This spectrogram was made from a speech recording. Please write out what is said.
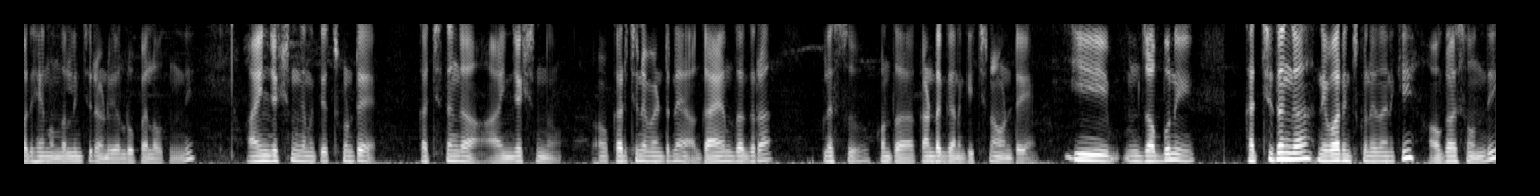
పదిహేను వందల నుంచి రెండు వేల రూపాయలు అవుతుంది. ఆ ఇంజెక్షన్ కనుక తెచ్చుకుంటే ఖచ్చితంగా ఆ ఇంజెక్షన్ కరిచిన వెంటనే ఆ గాయం దగ్గర ప్లస్ కొంత కండకు కనుక ఇచ్చినామంటే ఈ జబ్బుని ఖచ్చితంగా నివారించుకునేదానికి అవకాశం ఉంది.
